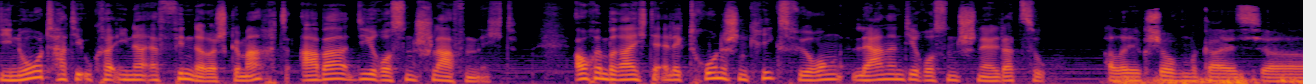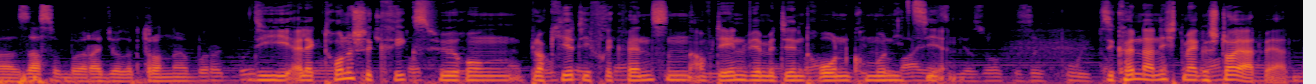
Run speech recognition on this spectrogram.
Die Not hat die Ukrainer erfinderisch gemacht, aber die Russen schlafen nicht. Auch im Bereich der elektronischen Kriegsführung lernen die Russen schnell dazu. Die elektronische Kriegsführung blockiert die Frequenzen, auf denen wir mit den Drohnen kommunizieren. Sie können da nicht mehr gesteuert werden.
